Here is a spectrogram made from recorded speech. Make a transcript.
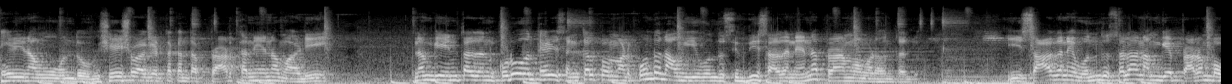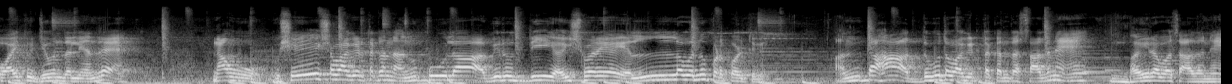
ಹೇಳಿ ನಾವು ಒಂದು ವಿಶೇಷವಾಗಿರ್ತಕ್ಕಂಥ ಪ್ರಾರ್ಥನೆಯನ್ನು ಮಾಡಿ ನಮಗೆ ಇಂಥದ್ದನ್ನು ಕೊಡು ಅಂತ ಹೇಳಿ ಸಂಕಲ್ಪ ಮಾಡಿಕೊಂಡು ನಾವು ಈ ಒಂದು ಸಿದ್ಧಿ ಸಾಧನೆಯನ್ನು ಪ್ರಾರಂಭ ಮಾಡುವಂಥದ್ದು. ಈ ಸಾಧನೆ ಒಂದು ಸಲ ನಮಗೆ ಪ್ರಾರಂಭವಾಯಿತು ಜೀವನದಲ್ಲಿ ಅಂದರೆ ನಾವು ವಿಶೇಷವಾಗಿರ್ತಕ್ಕಂಥ ಅನುಕೂಲ, ಅಭಿವೃದ್ಧಿ, ಐಶ್ವರ್ಯ ಎಲ್ಲವನ್ನು ಪಡ್ಕೊಳ್ತೀವಿ. ಅಂತಹ ಅದ್ಭುತವಾಗಿರ್ತಕ್ಕಂಥ ಸಾಧನೆ ಭೈರವ ಸಾಧನೆ.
